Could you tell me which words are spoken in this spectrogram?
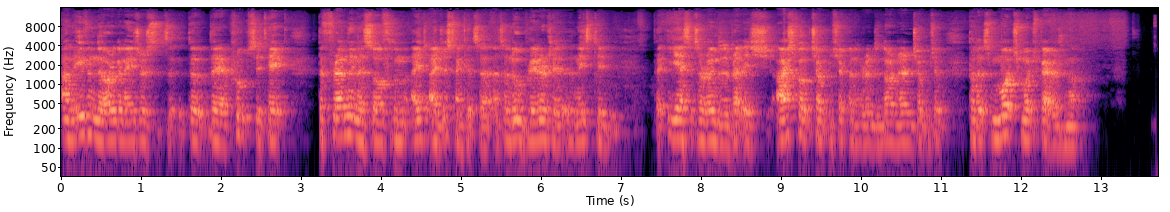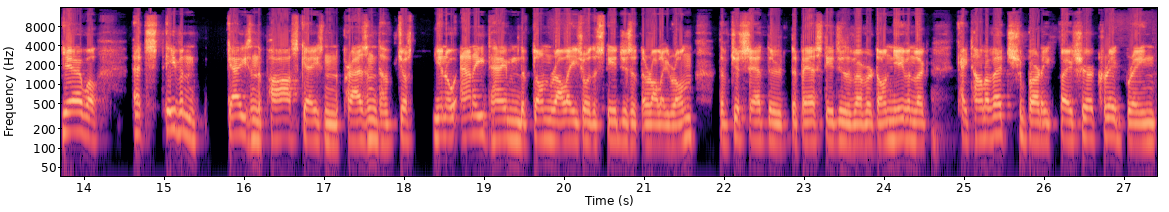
and even the organisers, the, the, the approach they take, the friendliness of them. I, I just think it's a it's a no brainer to it needs to. But yes, it's around the British Asphalt Championship and around the Northern Ireland Championship, but it's much much better than that. Yeah, well, it's even guys in the past, guys in the present have just you know any time they've done rallies or the stages that the rally run, they've just said they're the best stages they've ever done. Even like Kajetanowicz, Bertie Fisher, Craig Breen,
